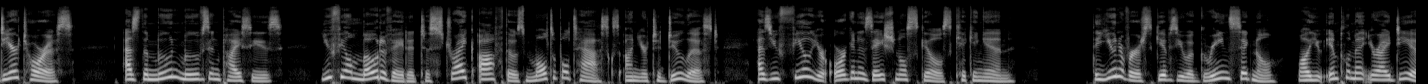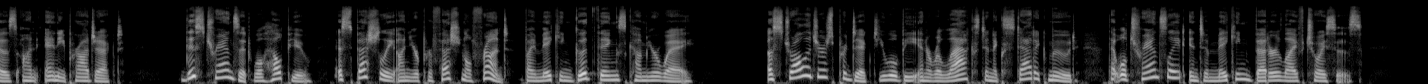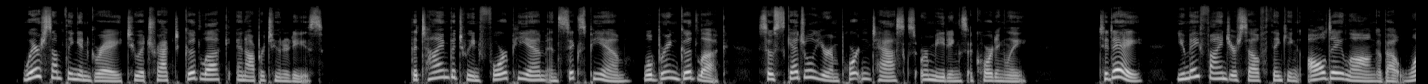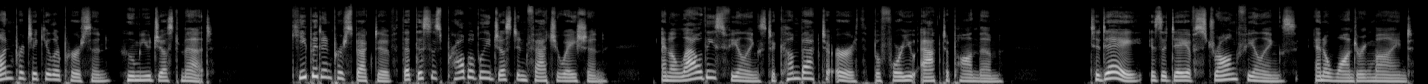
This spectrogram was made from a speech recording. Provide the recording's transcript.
Dear Taurus, as the moon moves in Pisces, you feel motivated to strike off those multiple tasks on your to do list as you feel your organizational skills kicking in. The universe gives you a green signal while you implement your ideas on any project. This transit will help you, especially on your professional front, by making good things come your way. Astrologers predict you will be in a relaxed and ecstatic mood that will translate into making better life choices. Wear something in gray to attract good luck and opportunities. The time between 4 p.m. and 6 p.m. will bring good luck, so schedule your important tasks or meetings accordingly. Today, you may find yourself thinking all day long about one particular person whom you just met. Keep it in perspective that this is probably just infatuation and allow these feelings to come back to earth before you act upon them. Today is a day of strong feelings and a wandering mind.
